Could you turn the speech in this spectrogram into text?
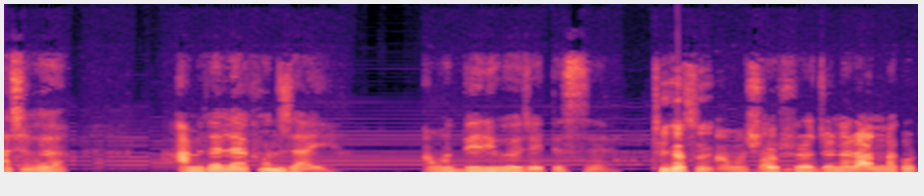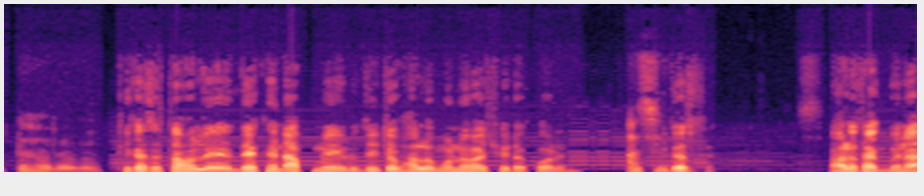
আচ্ছা ভাইয়া আমি তাহলে এখন যাই। আমার দেরি হয়ে যাইতেছে। ঠিক আছে আমার ভাবি। শ্বশুরের জন্য রান্না করতে হবে আবার। ঠিক আছে তাহলে দেখেন আপনি যেটা ভালো মনে হয় সেটা করেন। আচ্ছা। ঠিক আছে। ভালো থাকবে না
